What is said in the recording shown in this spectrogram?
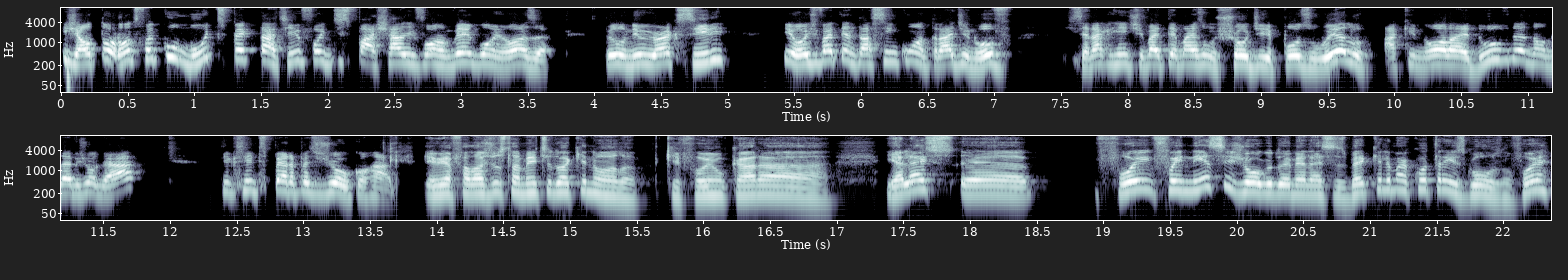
E já o Toronto foi com muita expectativa, foi despachado de forma vergonhosa pelo New York City e hoje vai tentar se encontrar de novo. Será que a gente vai ter mais um show de Pozuelo? Aquinola é dúvida, não deve jogar. O que a gente espera para esse jogo, Conrado? Eu ia falar justamente do Aquinola, que foi um cara. E aliás, é... foi, foi nesse jogo do MLS Back que ele marcou três gols, não foi?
